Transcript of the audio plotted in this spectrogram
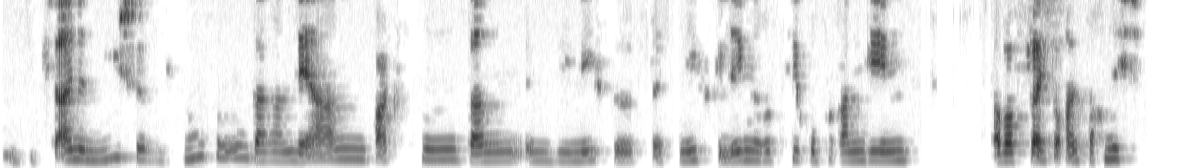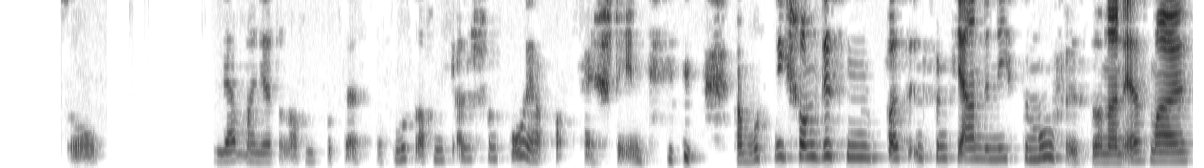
die kleine Nische sich suchen, daran lernen, wachsen, dann in die nächste, vielleicht nächstgelegenere Zielgruppe rangehen, aber vielleicht auch einfach nicht. So lernt man ja dann auch im Prozess. Das muss auch nicht alles schon vorher feststehen. man muss nicht schon wissen, was in fünf Jahren der nächste Move ist, sondern erstmal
